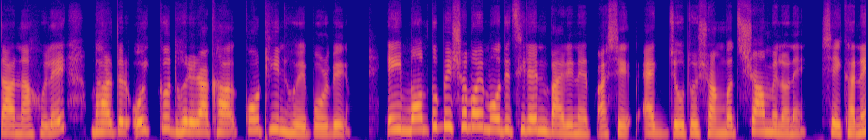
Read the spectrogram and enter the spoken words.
তা না হলে ভারতের ঐক্য ধরে রাখা কঠিন হয়ে পড়বে। এই মন্তব্যের সময় মোদি ছিলেন বাইডেনের পাশে এক যৌথ সংবাদ সম্মেলনে। সেখানে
